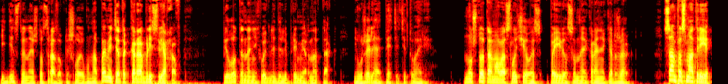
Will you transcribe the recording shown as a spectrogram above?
Единственное, что сразу пришло ему на память, — это корабли сверхов — Пилоты на них выглядели примерно так. Неужели опять эти твари? «Ну что там у вас случилось?» — появился на экране Кержак. «Сам посмотри!»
